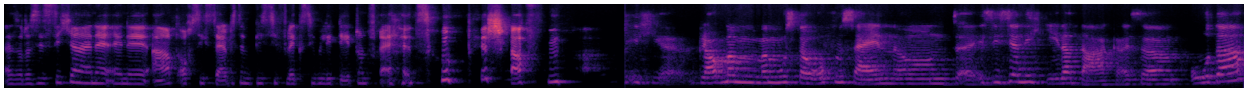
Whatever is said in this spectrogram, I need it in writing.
Also das ist sicher eine, eine Art, auch sich selbst ein bisschen Flexibilität und Freiheit zu beschaffen. Ich äh, glaube, man, man, muss da offen sein und äh, es ist ja nicht jeder Tag. Also, oder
